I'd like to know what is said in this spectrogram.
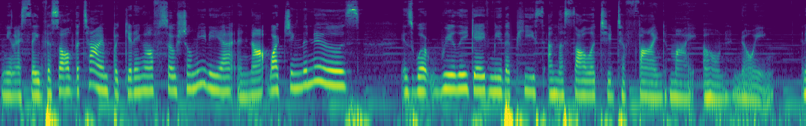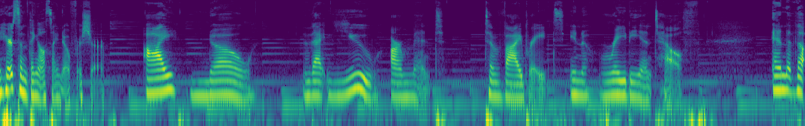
I mean, I say this all the time, but getting off social media and not watching the news is what really gave me the peace and the solitude to find my own knowing. And here's something else I know for sure I know that you are meant to vibrate in radiant health and the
